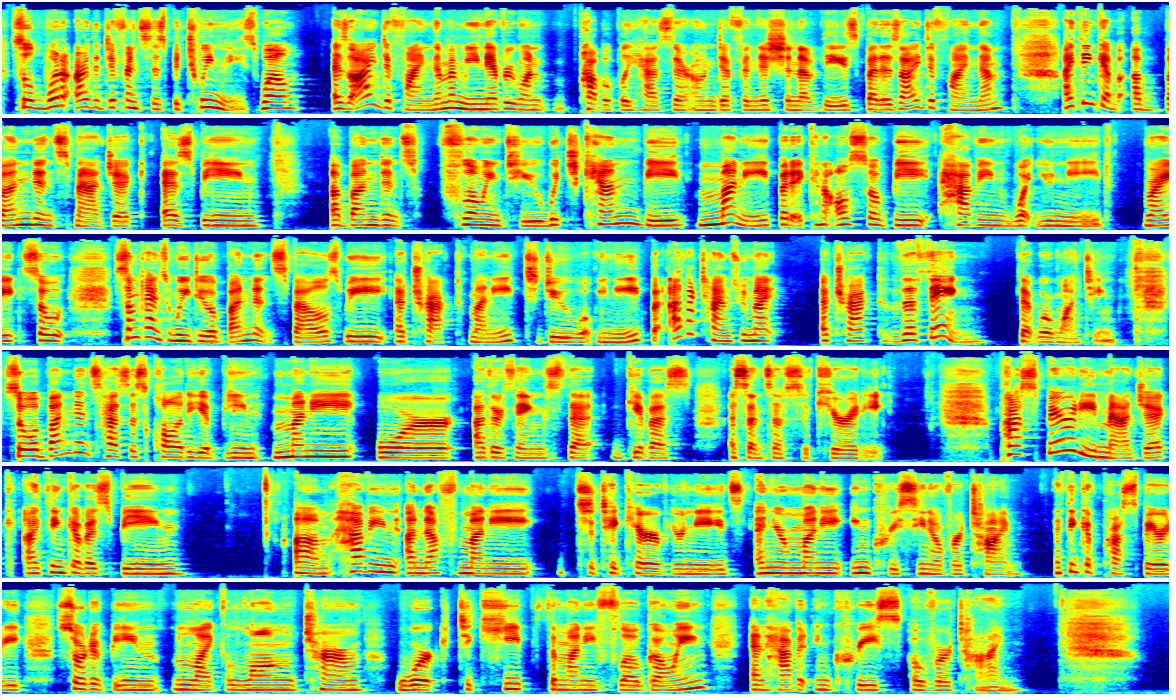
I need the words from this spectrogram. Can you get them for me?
So, what are the differences between these? Well, as I define them, I mean, everyone probably has their own definition of these, but as I define them, I think of abundance magic as being abundance flowing to you, which can be money, but it can also be having what you need right? So sometimes when we do abundance spells, we attract money to do what we need, but other times we might attract the thing that we're wanting. So abundance has this quality of being money or other things that give us a sense of security. Prosperity magic, I think of as being um, having enough money to take care of your needs and your money increasing over time. I think of prosperity sort of being like long term work to keep the money flow going and have it increase over time.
